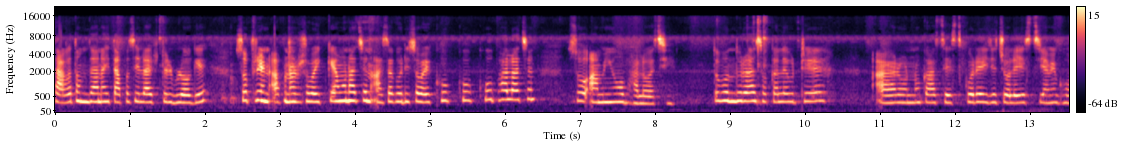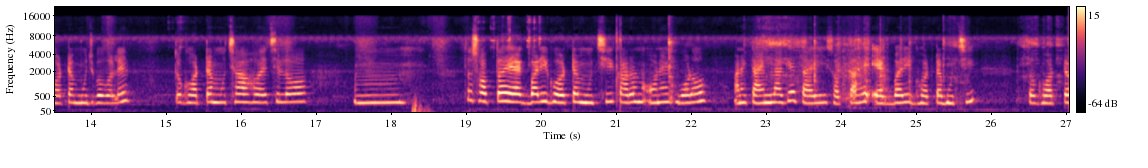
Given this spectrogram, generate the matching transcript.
স্বাগতম জানাই তাপসী লাইফস্টাইল ব্লগে সো ফ্রেন্ড আপনারা সবাই কেমন আছেন? আশা করি সবাই খুব খুব খুব ভালো আছেন। সো আমিও ভালো আছি। তো বন্ধুরা সকালে উঠে আর অন্য কাজ শেষ করে এই যে চলে এসেছি আমি ঘরটা মুছবো বলে। তো ঘরটা মুছা হয়েছিল। তো সপ্তাহে একবারই ঘরটা মুছি, কারণ অনেক বড়, অনেক টাইম লাগে, তাই সপ্তাহে একবারই ঘরটা মুছি। তো ঘরটা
